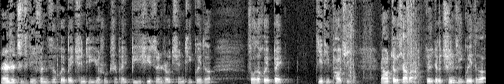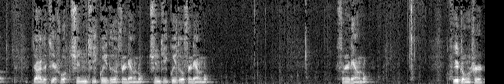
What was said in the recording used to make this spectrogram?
人是集体的一份子，会被群体约束支配，必须遵守群体规则，否则会被集体抛弃。然后这个下边啊，对这个群体规则加一个解说：群体规则分两种，群体规则分两种，分两种。一种是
